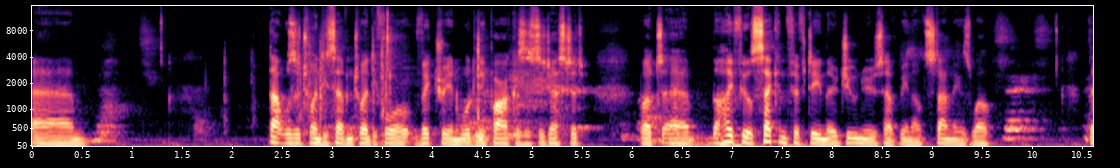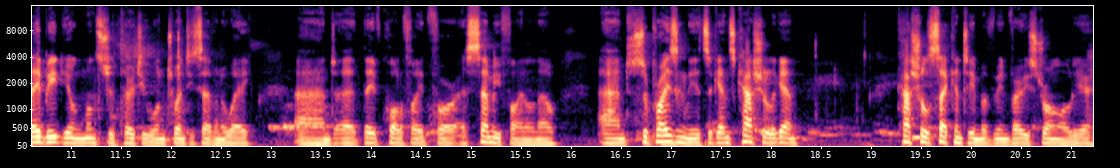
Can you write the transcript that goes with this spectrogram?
Um, that was a 27 24 victory in Woodleigh Park, as I suggested. But uh, the Highfield second 15, their juniors have been outstanding as well. They beat Young Munster 31 27 away, and uh, they've qualified for a semi final now. And surprisingly, it's against Cashel again. Cashel's second team have been very strong all year,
